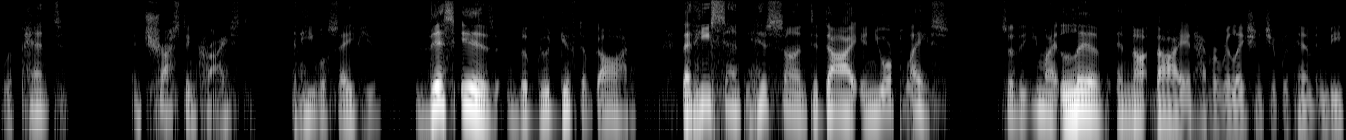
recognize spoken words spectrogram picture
Repent and trust in Christ, and He will save you. This is the good gift of God that He sent His Son to die in your place so that you might live and not die and have a relationship with Him and be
